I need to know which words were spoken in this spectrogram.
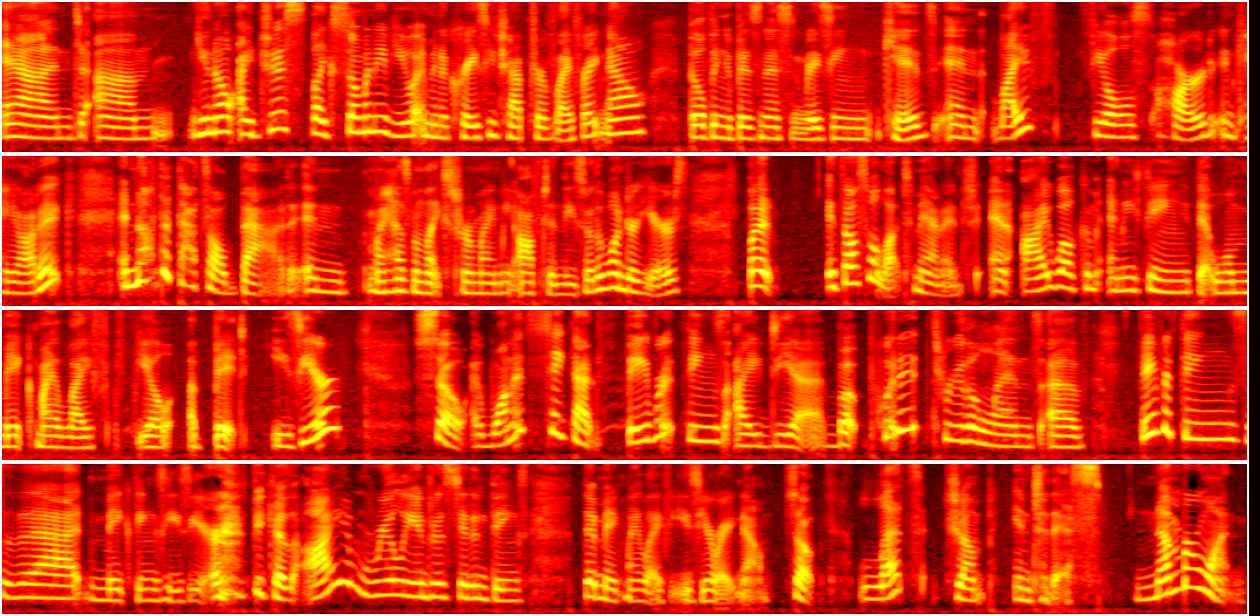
And, um, you know, I just, like so many of you, I'm in a crazy chapter of life right now, building a business and raising kids. And life feels hard and chaotic. And not that that's all bad. And my husband likes to remind me often these are the wonder years. But it's also a lot to manage, and I welcome anything that will make my life feel a bit easier. So, I wanted to take that favorite things idea, but put it through the lens of favorite things that make things easier because I am really interested in things that make my life easier right now. So, let's jump into this. Number one,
